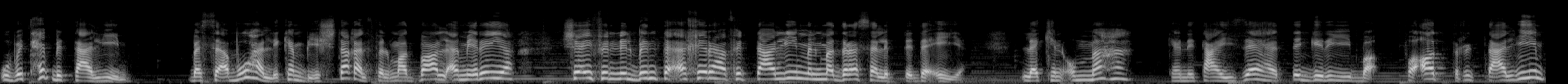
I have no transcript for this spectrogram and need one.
وبتحب التعليم بس أبوها اللي كان بيشتغل في المطبعة الأميرية شايف إن البنت آخرها في التعليم المدرسة الابتدائية. لكن أمها كانت عايزاها تجري في قطر التعليم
